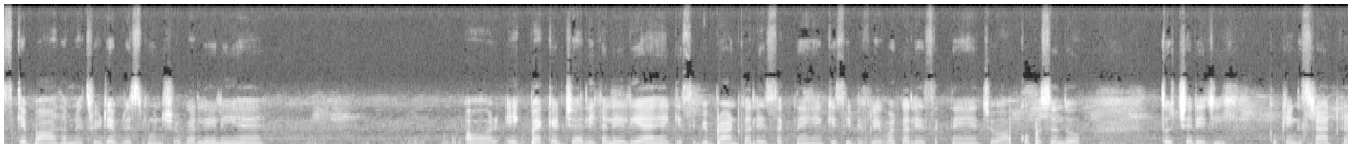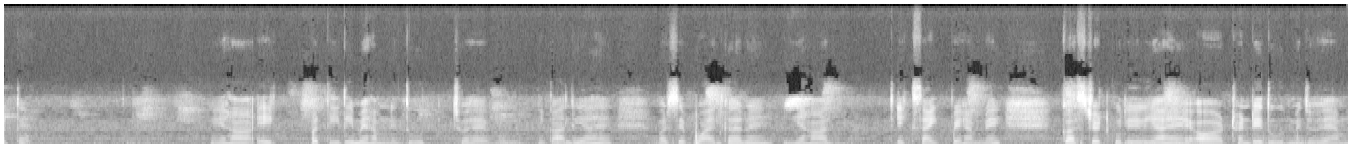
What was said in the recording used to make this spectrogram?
इसके बाद हमने थ्री टेबल स्पून शुगर ले ली है. और एक पैकेट जेली का ले लिया है. किसी भी ब्रांड का ले सकते हैं, किसी भी फ्लेवर का ले सकते हैं, जो आपको पसंद हो. तो चलिए जी कुकिंग स्टार्ट करते हैं. यहाँ एक पतीली में हमने दूध जो है वो निकाल लिया है और इसे बॉईल कर रहे हैं। यहाँ एक साइड पे हमने कस्टर्ड को ले लिया है और ठंडे दूध में जो है हम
